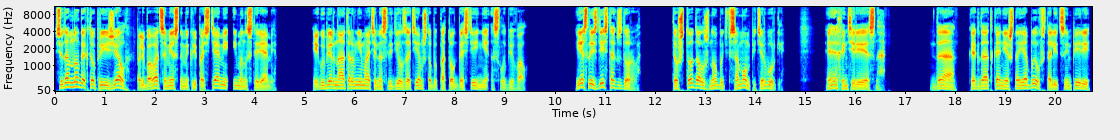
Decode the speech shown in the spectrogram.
Сюда много кто приезжал полюбоваться местными крепостями и монастырями. И губернатор внимательно следил за тем, чтобы поток гостей не ослабевал. Если здесь так здорово, то что должно быть в самом Петербурге? Эх, интересно. Да, когда-то, конечно, я был в столице империи,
